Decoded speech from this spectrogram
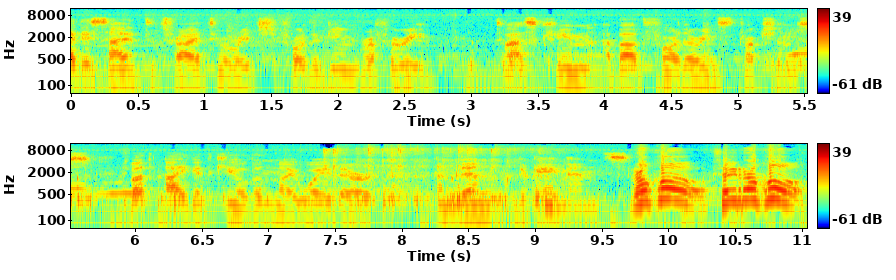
I decided to try to reach for the game referee to ask him about further instructions, but I get killed on my way there, and then the game ends. ¡Rojo! ¡Soy rojo!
